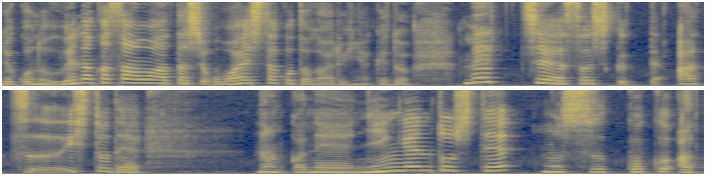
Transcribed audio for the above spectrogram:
でこの上中さんは私お会いしたことがあるんやけどめっちゃ優しくって熱い人でなんかね人間としてもうすっごくあっ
